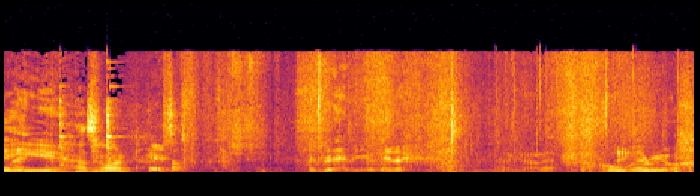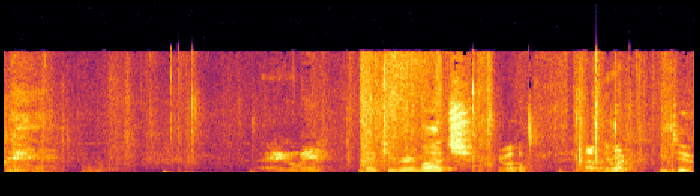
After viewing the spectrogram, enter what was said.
Hey, how's it going? Get yourself. It's a bit heavy, you okay there? I got it. Oh, there we go. There you go, man. Thank you very much. You're welcome. Have a good one. You too.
